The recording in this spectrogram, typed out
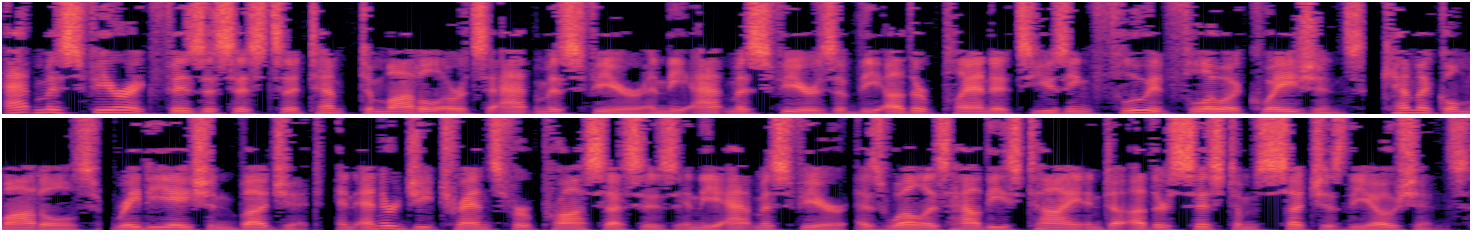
Atmospheric physicists attempt to model Earth's atmosphere and the atmospheres of the other planets using fluid flow equations, chemical models, radiation budget, and energy transfer processes in the atmosphere as well as how these tie into other systems such as the oceans.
